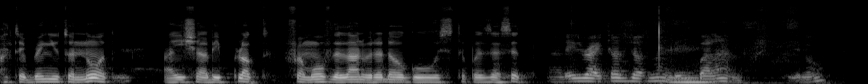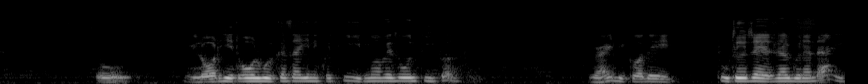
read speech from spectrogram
and to bring you to naught, and ye shall be plucked from off the land whither thou goest to possess it. And there's righteous judgment, there's hmm. balance, you know. So Lord hate all workers of iniquity, even of his own people. Right? Because they two thirds of Israel gonna die.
